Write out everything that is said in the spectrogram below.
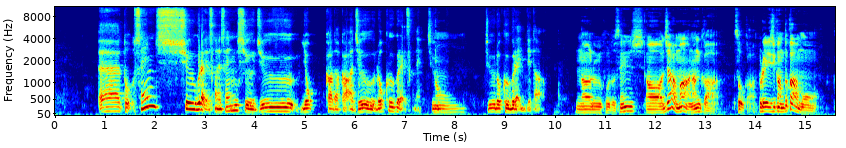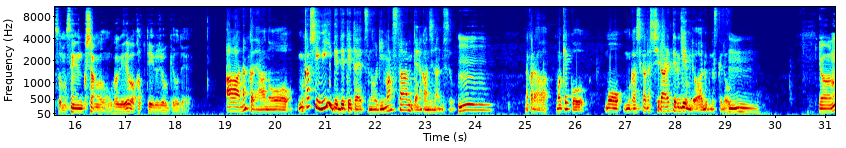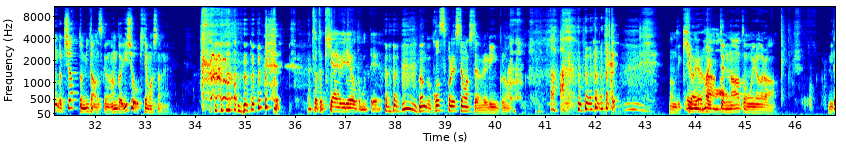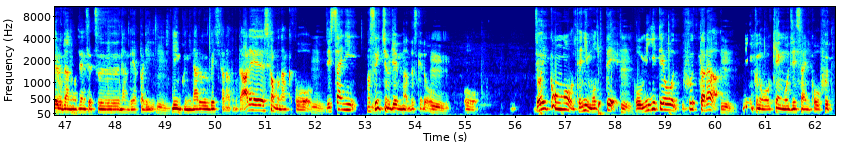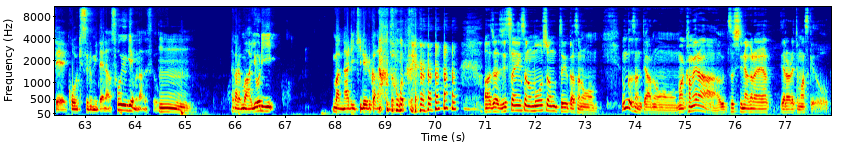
えっ、と、先週ぐらいですかね。先週14日だか、あ、16ぐらいですかね。10 16ぐらいに出た。なるほど。先週、ああ、じゃあまあなんか、そうか。プレイ時間とかはもう、その先駆者のおかげで分かっている状況で。ああ、なんかね、あの、昔 Wii で出てたやつのリマスターみたいな感じなんですよ。うーん。だから、まあ、結構、もう昔から知られてるゲームではあるんですけど、うーん。いや、なんかチラッと見たんですけど、なんか衣装着てましたね。ちょっと気合を入れようと思って、なんかコスプレしてましたよね、リンクの。なんで気合入ってんなと思いながら。ゼルダの伝説なんで、やっぱりうん。リンクになるべきかなと思って。あれ、しかもなんかこう、うん実際に、まあ、スイッチのゲームなんですけど、うん。こう、ジョイコンを手に持って、うん。こう、右手を振ったら、うん。リンクの剣を実際にこう振って攻撃するみたいな、そういうゲームなんですよ。うん。だからまあ、より、まあ、なりきれるかなと思って。あ、じゃあ実際にそのモーションというか、その、うんばさんってあの、まあ、カメラ映しながらややられてますけど、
